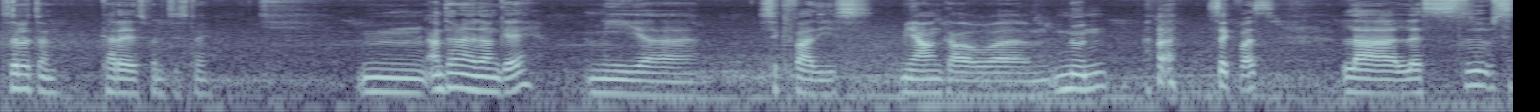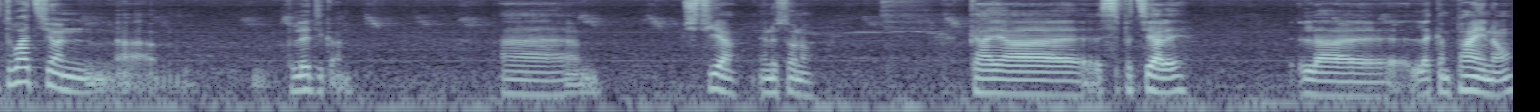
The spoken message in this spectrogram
Saluton, care esperantistoi. Mm, Antone longe mi uh, sekvadis, mi ankaŭ uh, nun sekvas la la situacion uh, politikan. Uh, Citia en Usono. Kaj uh, speciale la la campaino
